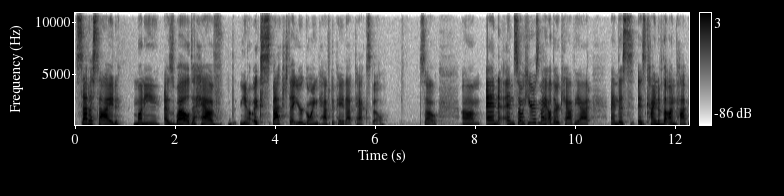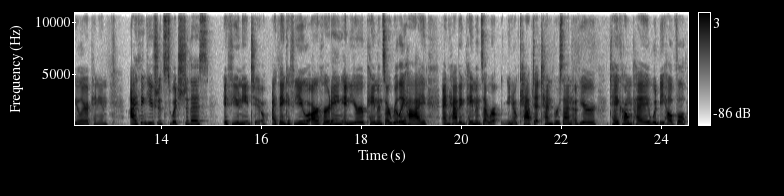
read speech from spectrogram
set aside money as well to have, you know, expect that you're going to have to pay that tax bill. So, um, and and so here's my other caveat, and this is kind of the unpopular opinion. I think you should switch to this if you need to. I think if you are hurting and your payments are really high and having payments that were, you know, capped at 10% of your take home pay would be helpful,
